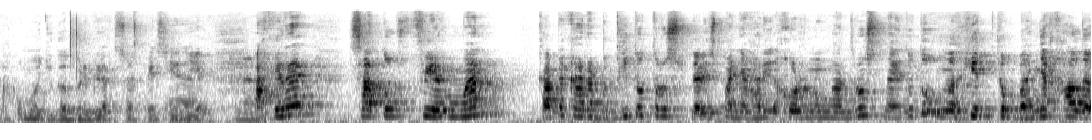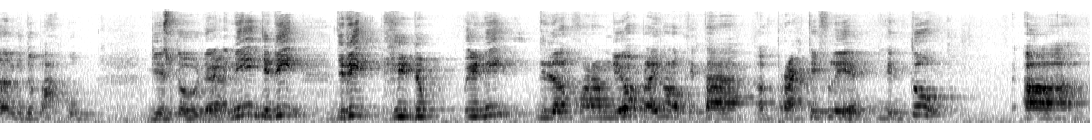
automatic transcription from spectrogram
aku mau juga bergerak sesuai pace-nya Ya. dia. Ya. Akhirnya satu firman, tapi karena begitu terus dari sepanjang hari aku renungkan terus, nah itu tuh ngehit ke banyak hal dalam hidup aku. Gitu. Dan Ya. ini jadi jadi hidup ini di dalam koram dia apalagi kalau kita uh, proactively ya, itu uh,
